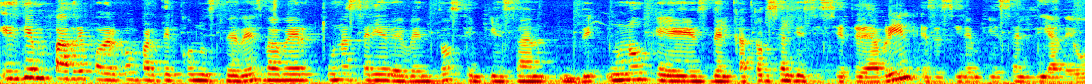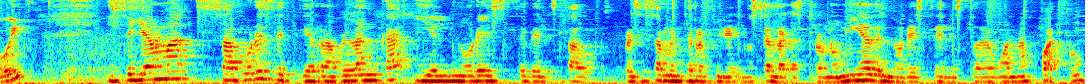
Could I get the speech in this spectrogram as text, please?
es bien padre poder compartir con ustedes. Va a haber una serie de eventos que empiezan, de, uno que es del 14 al 17 de abril, es decir, empieza el día de hoy, y se llama Sabores de Tierra Blanca y el noreste del estado, precisamente refiriéndose a la gastronomía del noreste del estado de Guanajuato.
